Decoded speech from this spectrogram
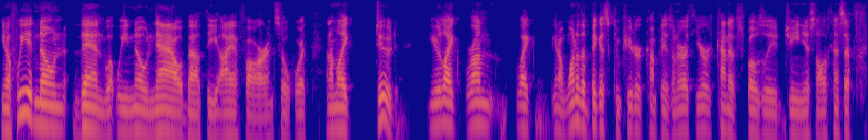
you know, if we had known then what we know now about the IFR and so forth, and I'm like, dude, you're like run like you know one of the biggest computer companies on earth you're kind of supposedly a genius and all that kind of stuff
